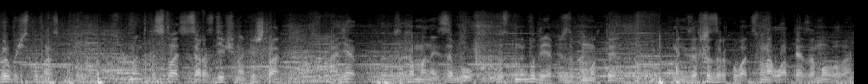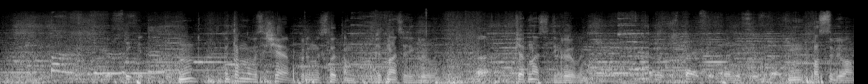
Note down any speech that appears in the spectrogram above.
Вибачте, будь ласка. У мене така ситуація, зараз дівчина пішла, а я гаманець забув. Не буде якось допомогти мені зараз зарахуватися. Вона лапе замовила. М? Ну там не вистачає, принесли там 15 гривень. 15 гривень. М, Спасибі вам.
